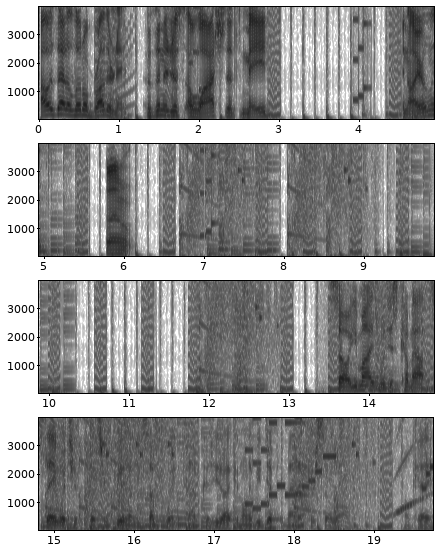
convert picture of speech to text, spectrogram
How is that a little brother name? Isn't it just a watch that's made in Ireland? But I don't. So you might as well just come out and say what you're, what you're feeling at some point in time because you know I can only be diplomatic for so long. Okay,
